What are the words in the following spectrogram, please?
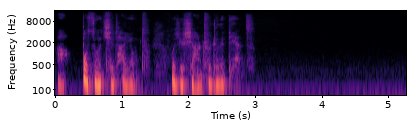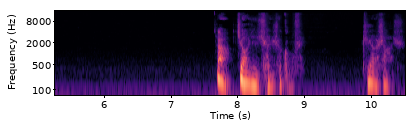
啊，不做其他用途，我就想出这个点子，啊，教育全是公费，只要上学，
